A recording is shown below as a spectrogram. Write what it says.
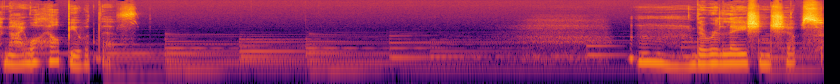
And I will help you with this. Mm, the relationships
